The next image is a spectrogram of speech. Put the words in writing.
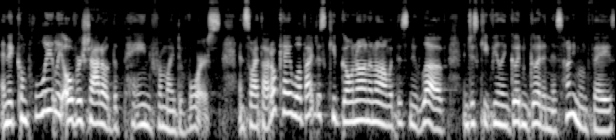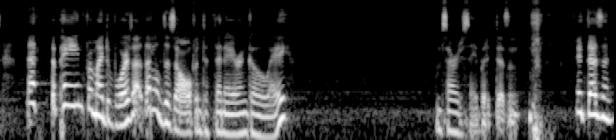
and it completely overshadowed the pain from my divorce. And so I thought, okay, well, if I just keep going on and on with this new love and just keep feeling good and good in this honeymoon phase, eh, the pain from my divorce, that'll dissolve into thin air and go away. I'm sorry to say, but it doesn't. it doesn't.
